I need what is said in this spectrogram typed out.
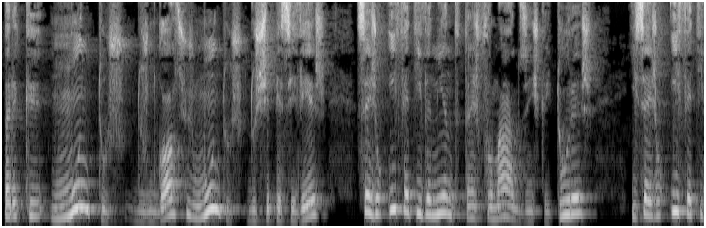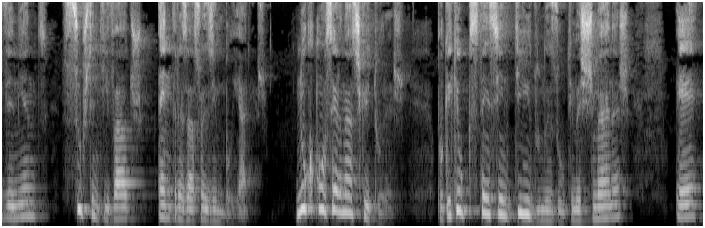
para que muitos dos negócios, muitos dos CPCVs, sejam efetivamente transformados em escrituras e sejam efetivamente substantivados em transações imobiliárias. No que concerne às escrituras, porque aquilo que se tem sentido nas últimas semanas é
